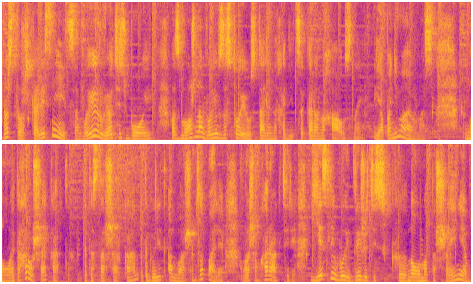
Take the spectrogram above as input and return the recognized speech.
Ну что ж, колесница, вы рветесь в бой. Возможно, вы в застое устали находиться коронахаусной. Я понимаю вас. Но это хорошая карта. Это старший аркан. Это говорит о вашем запале, о вашем характере. Если вы движетесь к новым отношениям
